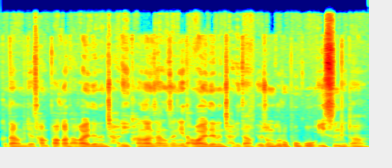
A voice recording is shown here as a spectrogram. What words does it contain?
그 다음 이제 3파가 나가야 되는 자리, 강한 상승이 나와야 되는 자리다. 이 정도로 보고 있습니다.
